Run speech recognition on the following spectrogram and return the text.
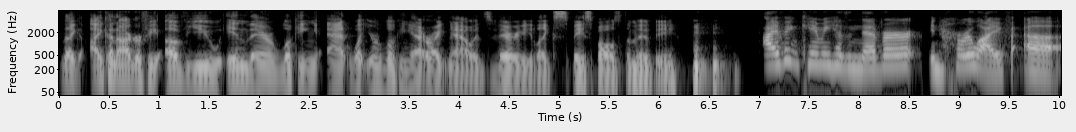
like iconography of you in there looking at what you're looking at right now. It's very like spaceballs the movie. I think Cammy has never in her life uh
